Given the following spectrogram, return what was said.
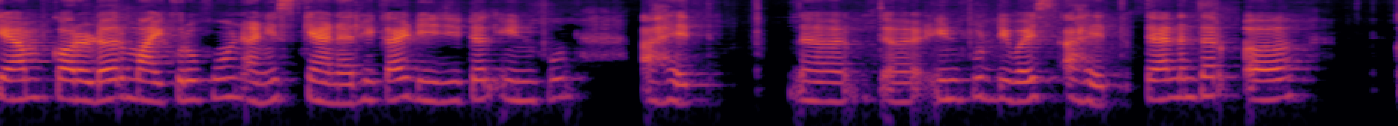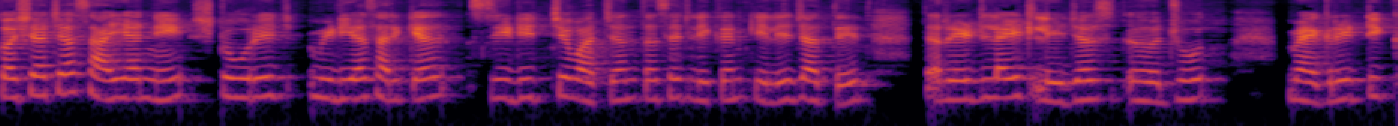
कॅम्प कॉर्डर मायक्रोफोन आणि स्कॅनर हे काय डिजिटल इनपुट आहेत? इनपुट डिव्हाइस आहेत. त्यानंतर कशाच्या साहाय्याने स्टोरेज मीडियासारख्या सी डीजचे वाचन तसेच लेखन केले जाते? तर रेड लाइट लेजर्स झोत मॅग्रेटिक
